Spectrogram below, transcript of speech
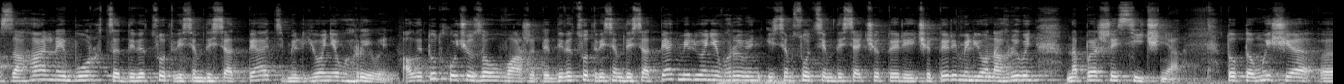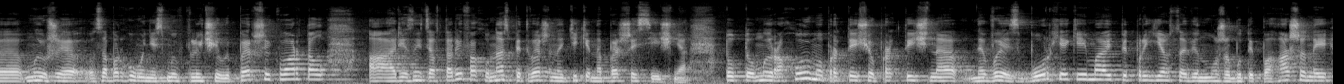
загальний борг це 985 мільйонів гривень. Але тут хочу зауважити 985 мільйонів гривень і 774,4 мільйона гривень на 1 січня. Тобто ми ще е, ми вже заборгованість ми включили перший квартал, а різниця в тарифах у нас підтверджена тільки на 1 січня. Тобто ми рахуємо про те, що практично весь борг, який мають підприємства, він може бути погашений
